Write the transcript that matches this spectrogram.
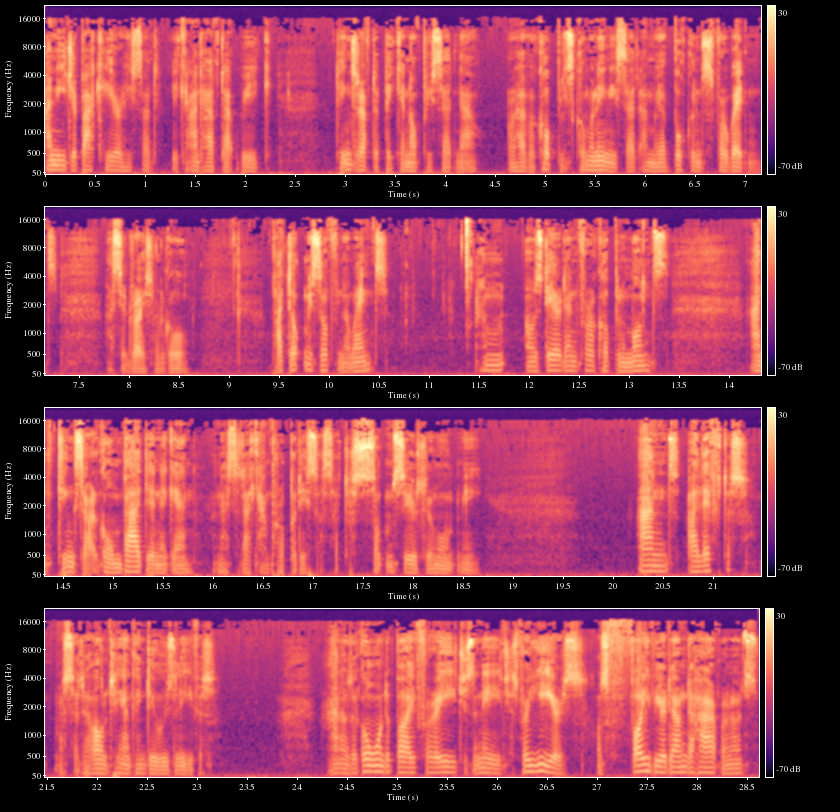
I need you back here, he said. You can't have that week. Things are after picking up, he said now. We have a couples coming in, he said, and we have bookings for weddings. I said, Right, I'll go. Packed up my stuff and I went. And I was there then for a couple of months and things started going bad then again. And I said, I can't put up with this. I said, There's something seriously wrong with me. And I left it. I said, the only thing I can do is leave it. And I was going to buy for ages and ages, for years. I was five year down the harbour and I was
